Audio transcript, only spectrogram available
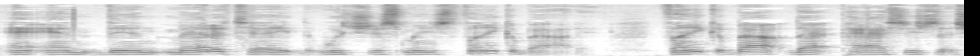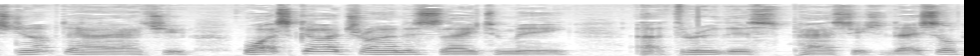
And, and then meditate, which just means think about it. Think about that passage that's jumped out at you. What's God trying to say to me uh, through this passage today? So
